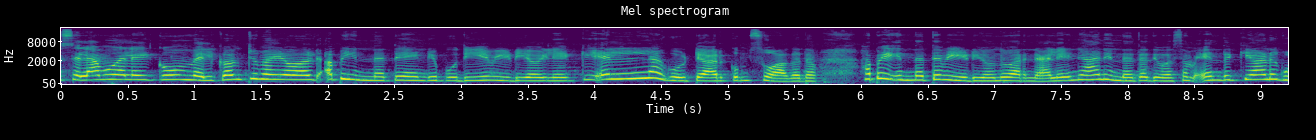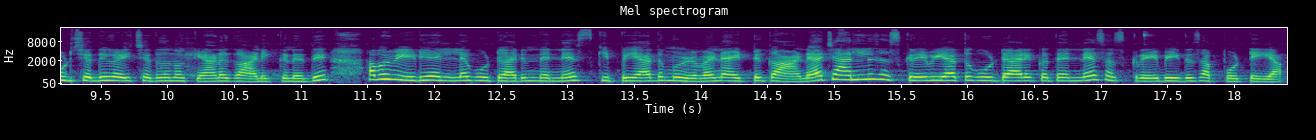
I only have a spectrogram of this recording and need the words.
അസ്സലാമു അലൈക്കും. വെൽക്കം ടു മൈ വേൾഡ് അപ്പോൾ ഇന്നത്തെ എന്റെ പുതിയ വീഡിയോയിലേക്ക് എല്ലാ കൂട്ടുകാർക്കും സ്വാഗതം. അപ്പോൾ ഇന്നത്തെ വീഡിയോ എന്ന് പറഞ്ഞാൽ ഞാൻ ഇന്നത്തെ ദിവസം എന്തൊക്കെയാണ് കുടിച്ചത് കഴിച്ചത് എന്നൊക്കെയാണ് കാണിക്കുന്നത്. അപ്പോൾ വീഡിയോ എല്ലാ കൂട്ടുകാരും തന്നെ സ്കിപ്പ് ചെയ്യാതെ മുഴുവനായിട്ട് കാണുക. ചാനൽ സബ്സ്ക്രൈബ് ചെയ്യാത്ത കൂട്ടുകാരൊക്കെ തന്നെ സബ്സ്ക്രൈബ് ചെയ്ത് സപ്പോർട്ട് ചെയ്യുക.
